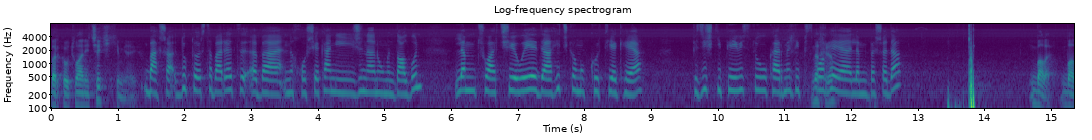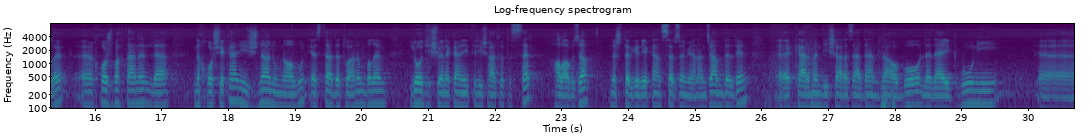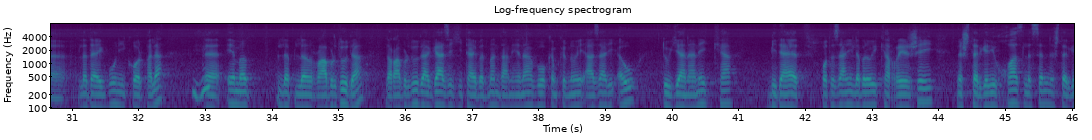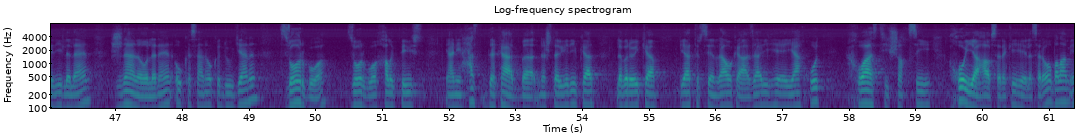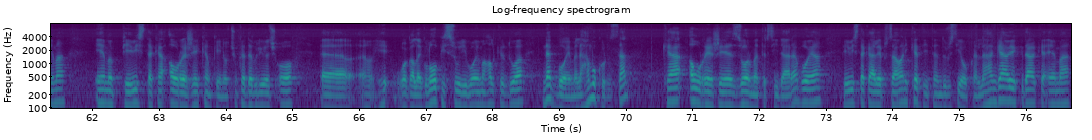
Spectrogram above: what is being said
بەرکەوتوانی چەکی کیمیاوی. باشە دکتۆر سەبارەت بە نەخۆشیەکانی ژنان و منداڵبون لەم چوارچێوەیەدا هیچ کەم و کورتیەک هەیە؟ پزیشکی پێویست و کارمەندی پسپۆڕ هەیە لەم بەشەدا؟ بەڵێ بەڵێ خۆشبەختانە لە نەخۆشیەکانی ژنان و مناڵبون ئێستا دەتوانم بڵێم لۆدی شوێنەکانی تریش هاتۆتە سەر هەڵەبجە، نەشتەرگەرییەکان سەرجەمیان ئەنجام دەدرێن، کارمەندی شارەزا دانراوە بۆ لەدایکبوونی لەدایکبوونی کۆرپەلە، ئێمە لە ڕابردوودا لە ڕابردوودا گازێکی تایبەتمەندان هێنا بۆ کەمکردنەوەی ئازاری ئەو دووگیانانەی کە بیدایەت، خۆتزانی لەبەرئەوەی کە ڕێژەی نەشتەرگەری و خواست لەسەر نەشتەرگەری لەلایەن ژنانەوە، لەلایەن ئەو کەسانەوە کە دووگیانن زۆر بووە، زۆر بووە، خەڵک پێویست یانی حەز دەکات بە نەشتەرگەری بکات لەبەرئەوەی کە یا ترسێنراوە کە ئازاری هەیە یاخود خواستی شەخسی خۆی یا هاوسەرەکەی هەیە لەسەرەوە، بەڵام ئێمە ئێمە پێویستەکە ئەو ڕێژەیە کەم کەینەوە چونکە who وەگەڵێ گڵۆپی سوری بۆ ئێمە هەڵکردووە نەک بۆ ئێمە لە هەموو کوردستان کە ئەو ڕێژەیە زۆر مەترسیدارە بۆیە پێویستەکە لێپرسراوانی کەرتی تەندروستی ئەو بکەن لە هەنگاوێکدا کە ئێمە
